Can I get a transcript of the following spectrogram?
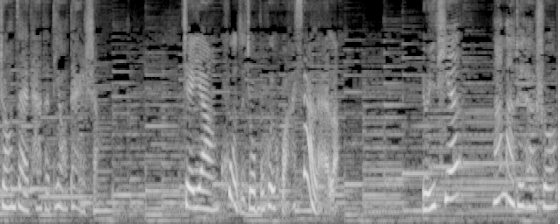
装在他的吊带上。这样裤子就不会滑下来了。有一天，妈妈对他说：“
